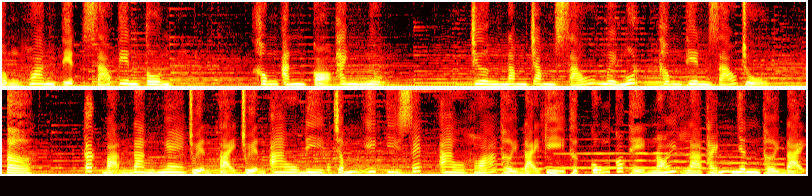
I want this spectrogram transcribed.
hồng hoang tiệt giáo tiên tôn. Không ăn cỏ thanh ngư. Chương 561 Thông thiên giáo chủ. Tờ. Các bạn đang nghe chuyện tại chuyện Audi.xyz ao hóa thời đại kỳ thực cũng có thể nói là thánh nhân thời đại.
